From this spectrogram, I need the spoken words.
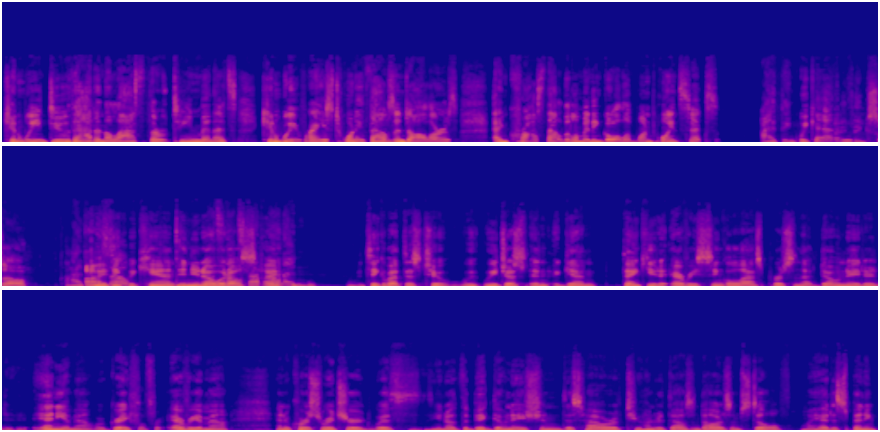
Can we do Hmm. that in the last thirteen minutes? Can we raise twenty thousand dollars and cross that little mini goal of one point six? I think we can. I think so. I think, I so. think we can. And you know what Let's else? I running. think about this too. We, we just, and again, thank you to every single last person that donated Mm-hmm. any amount. We're grateful for every amount. And of course, Richard with, you know, the big donation this hour of $200,000. I'm still, my head is spinning.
